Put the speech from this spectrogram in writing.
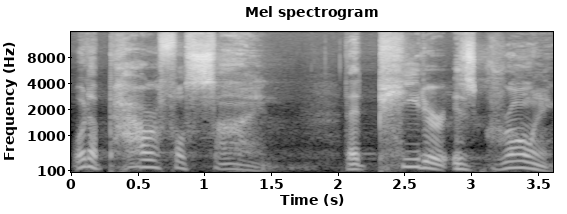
What a powerful sign that Peter is growing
